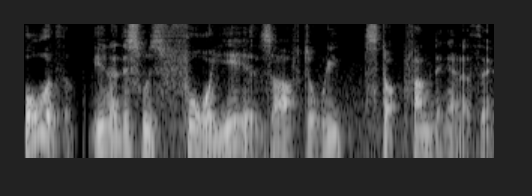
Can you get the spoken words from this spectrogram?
All of them. You know, this was four years after we stopped funding anything.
